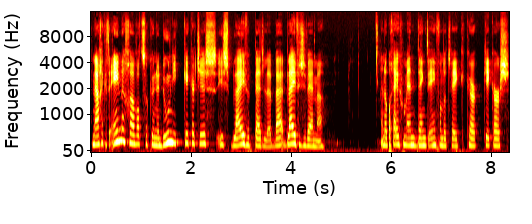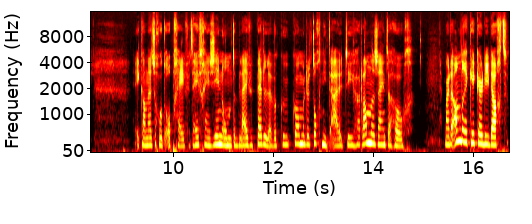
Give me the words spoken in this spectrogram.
En eigenlijk het enige wat ze kunnen doen, die kikkertjes, is blijven peddelen, blijven zwemmen. En op een gegeven moment denkt een van de twee kikkers: Ik kan net zo goed opgeven. Het heeft geen zin om te blijven peddelen. We komen er toch niet uit. Die randen zijn te hoog. Maar de andere kikker die dacht:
